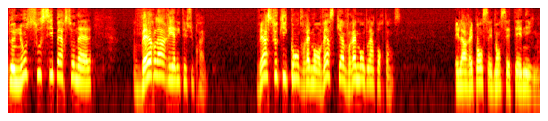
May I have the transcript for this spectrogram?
de nos soucis personnels vers la réalité suprême, vers ce qui compte vraiment, vers ce qui a vraiment de l'importance? Et la réponse est dans cette énigme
